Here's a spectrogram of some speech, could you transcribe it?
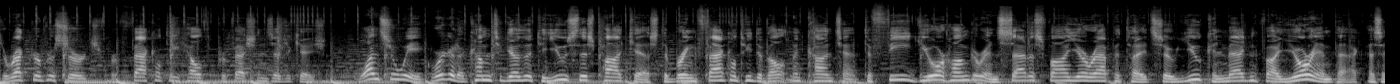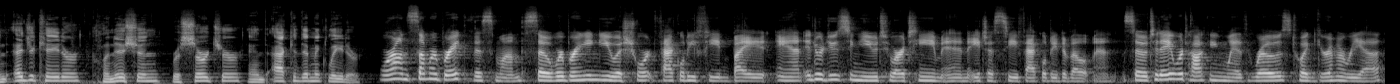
Director of Research for Faculty Health Professions Education. Once a week, we're going to come together to use this podcast to bring faculty development content to feed your hunger and satisfy your appetite so you can magnify your impact as an educator, clinician, researcher, and academic leader. We're on summer break this month, so we're bringing you a short faculty feed bite and introducing you to our team in HSC faculty development. So today we're talking with Rose Twagira Maria,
